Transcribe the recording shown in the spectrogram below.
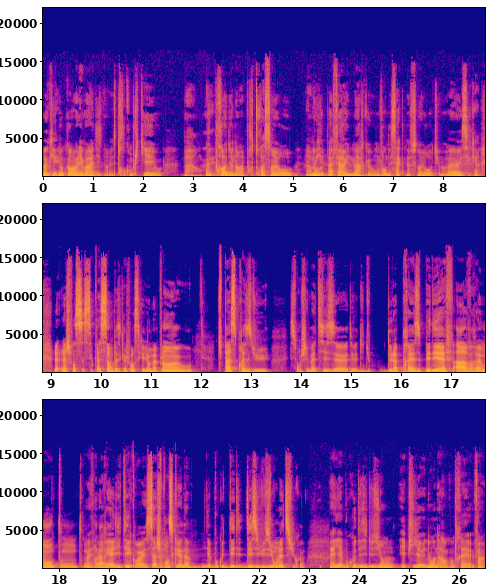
Ok. Donc quand on va les voir, ils disent non mais c'est trop compliqué. Ou, bah en coup de prod, il y en aura pour 300 euros. Ah nous, oui. on veut pas faire une marque où on vend des sacs 900 euros, tu vois. Bah ouais, c'est clair. Là, là, je pense que c'est pas simple parce que je pense qu'il y en a plein où tu passes presque du, si on schématise, euh, de, de la presse PDF à vraiment ton, ton, Ouais. enfin la réalité quoi. Et ça, je Ouais. pense qu'il y en a, il y a beaucoup de dé- désillusions là-dessus quoi. Ouais, Il y a beaucoup de désillusions. Et puis euh, nous, on a rencontré, enfin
